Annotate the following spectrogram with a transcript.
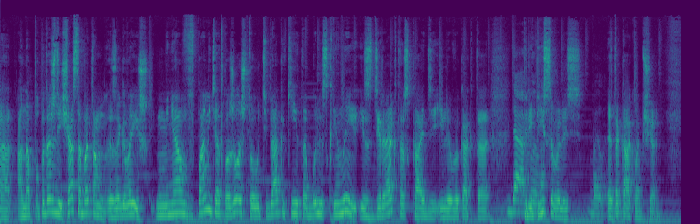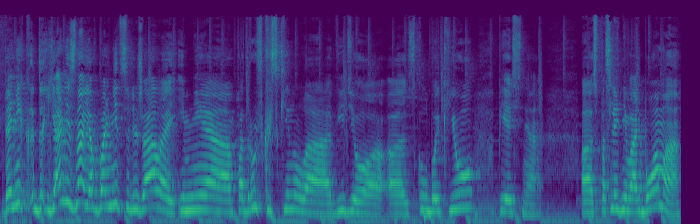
а, она, подожди, сейчас об этом заговоришь. У меня в памяти отложилось, что у тебя какие-то были скрины из директа с Кади, или вы как-то да, переписывались? Было. Это как вообще? Да, не, да я не знаю, я в больнице лежала, и мне подружка скинула видео э, Schoolboy Q, песня э, с последнего альбома.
